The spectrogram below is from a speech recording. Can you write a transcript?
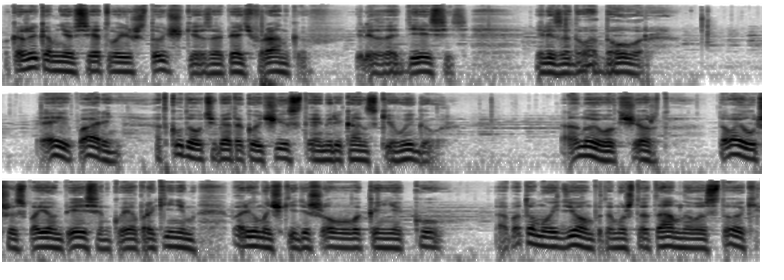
покажи-ка мне все твои штучки за пять франков, или за десять, или за два доллара. Эй, парень, откуда у тебя такой чистый американский выговор? А ну его к черту. Давай лучше споем песенку и опрокинем по рюмочке дешевого коньяку. А потом уйдем, потому что там, на востоке,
